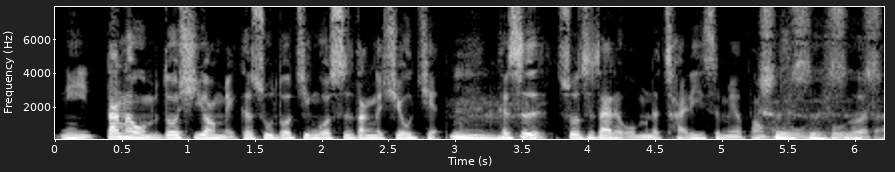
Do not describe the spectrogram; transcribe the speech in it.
你当然，我们都希望每棵树都经过适当的修剪。嗯，可是说实在的，我们的财力是没有办法负负荷的。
